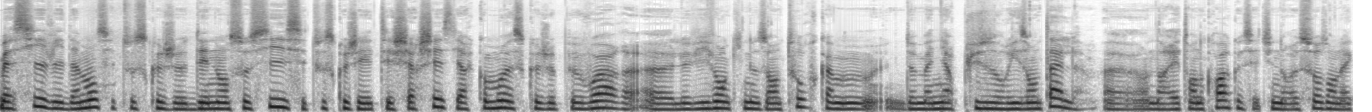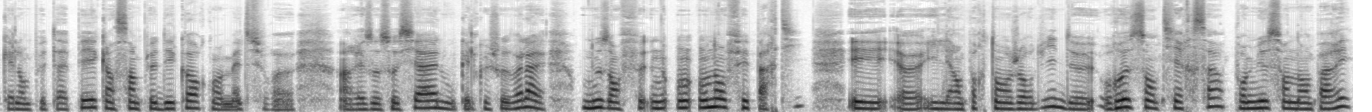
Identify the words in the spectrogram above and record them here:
Bah si, évidemment, c'est tout ce que je dénonce aussi, c'est tout ce que j'ai été chercher, c'est-à-dire comment est-ce que je peux voir euh, le vivant qui nous entoure comme de manière plus horizontale, euh, en arrêtant de croire que c'est une ressource dans laquelle on peut taper, qu'un simple décor qu'on va mettre sur euh, un réseau social ou quelque chose. Voilà, nous en on, on, en fait partie, et il est important aujourd'hui de ressentir ça pour mieux s'en emparer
